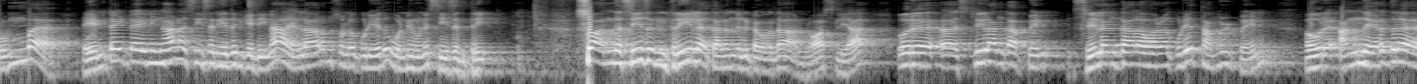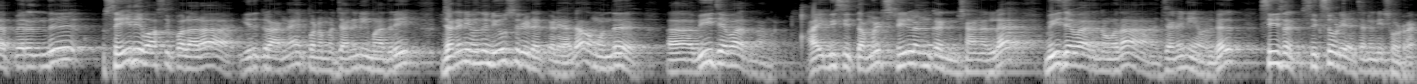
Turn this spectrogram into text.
ரொம்ப என்டர்டைனிங்கான சீசன் எதுன்னு கேட்டிங்கன்னா எல்லாரும் சொல்லக்கூடியது ஒன்று ஒன்று சீசன் த்ரீ ஸோ அந்த சீசன் த்ரீல கலந்துக்கிட்டவங்க தான் லாஸ்லியா ஒரு ஸ்ரீலங்கா பெண் ஸ்ரீலங்காவில் வாழக்கூடிய தமிழ் பெண் ஒரு அந்த இடத்துல பிறந்து செய்தி வாசிப்பாளராக இருக்கிறாங்க. இப்போ நம்ம ஜனனி மாதிரி. ஜனனி வந்து நியூஸ் ரீடர் கிடையாது. அவங்க வந்து விஜேவாக இருந்தாங்க. ஐபிசி தமிழ் ஸ்ரீலங்கன் சேனலில் விஜேவாக இருந்தவங்க தான் ஜனனி அவர்கள். சீசன் சிக்ஸோடைய ஜனனி சொல்கிறேன்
